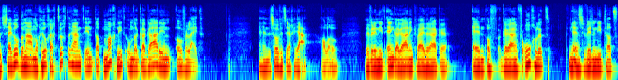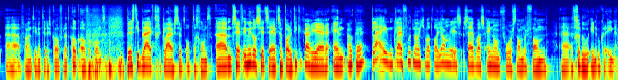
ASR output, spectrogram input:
Zij wil daarna nog heel graag terug de ruimte in. Dat mag niet, omdat Gagarin overlijdt. En de Sovjets zeggen, ja, hallo, we willen niet en Gagarin kwijtraken, en, of Gagarin verongelukt. Ja. En ze willen niet dat eh, Valentina Tereskova dat ook overkomt. dus die blijft gekluisterd op de grond. Ehm, ze heeft inmiddels zit, ze heeft een politieke carrière. En Oké. klein, klein voetnootje wat wel jammer is. Zij was enorm voorstander van eh, het gedoe in Oekraïne.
